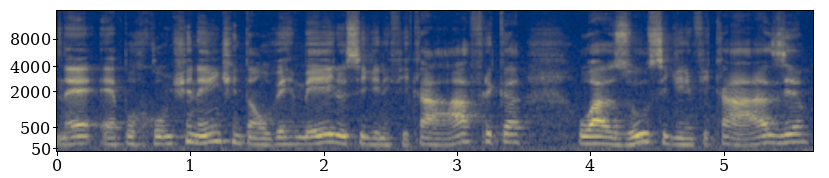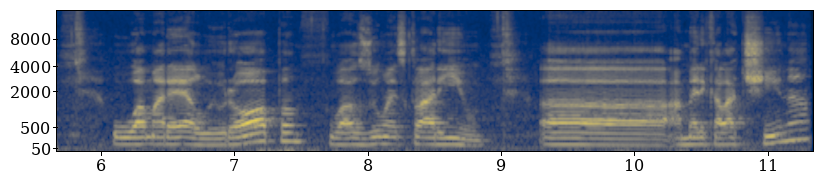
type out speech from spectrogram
né, é por continente, então o vermelho significa África, o azul significa Ásia, o amarelo Europa, o azul mais clarinho uh, América Latina,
